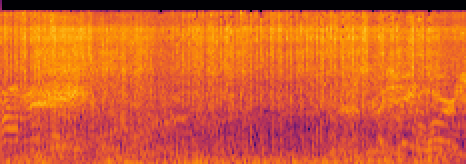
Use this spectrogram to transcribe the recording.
On me! I've seen worse.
